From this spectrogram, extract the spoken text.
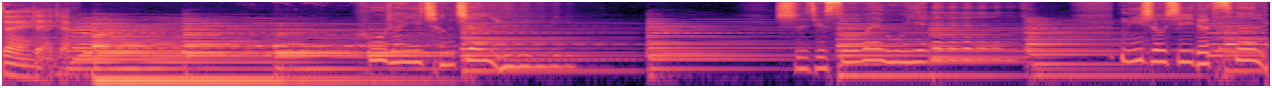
对对啊，对啊。忽然一场阵雨，世界所谓无言，你熟悉的侧脸，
